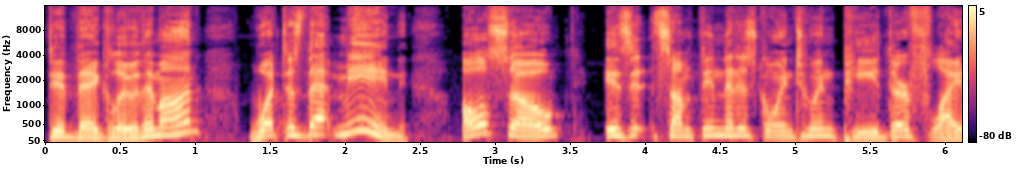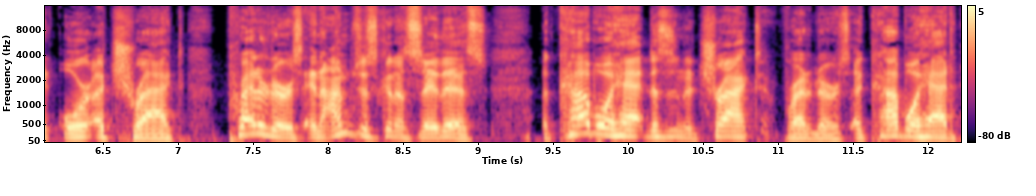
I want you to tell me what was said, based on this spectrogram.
Did they glue them on? What does that mean? Also, is it something that is going to impede their flight or attract predators? And I'm just going to say this a cowboy hat doesn't attract predators, a cowboy hat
